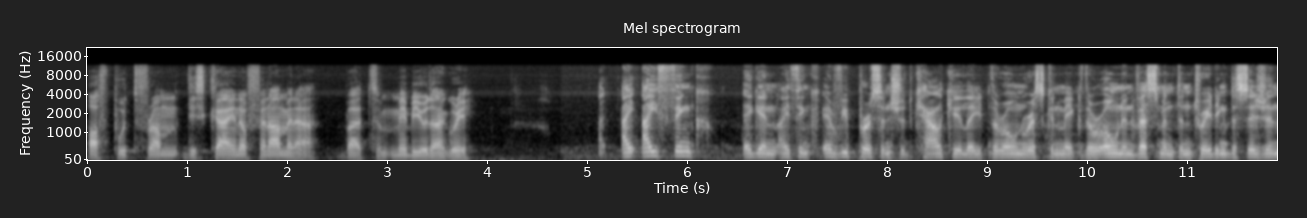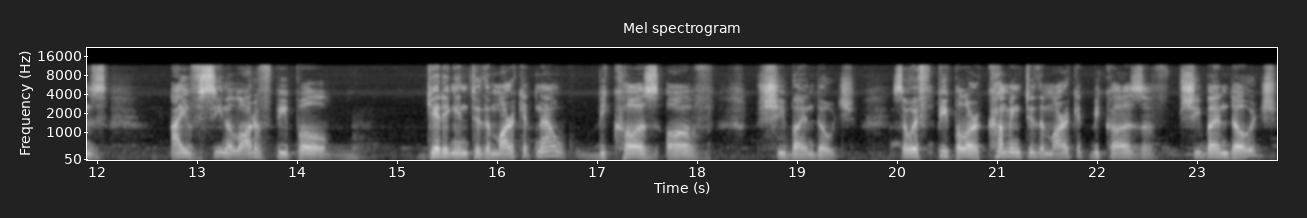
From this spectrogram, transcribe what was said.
off put from this kind of phenomena. But maybe you don't agree. I, I think again, I think every person should calculate their own risk and make their own investment and trading decisions. I've seen a lot of people getting into the market now because of Shiba and Doge. So if people are coming to the market because of Shiba and Doge,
